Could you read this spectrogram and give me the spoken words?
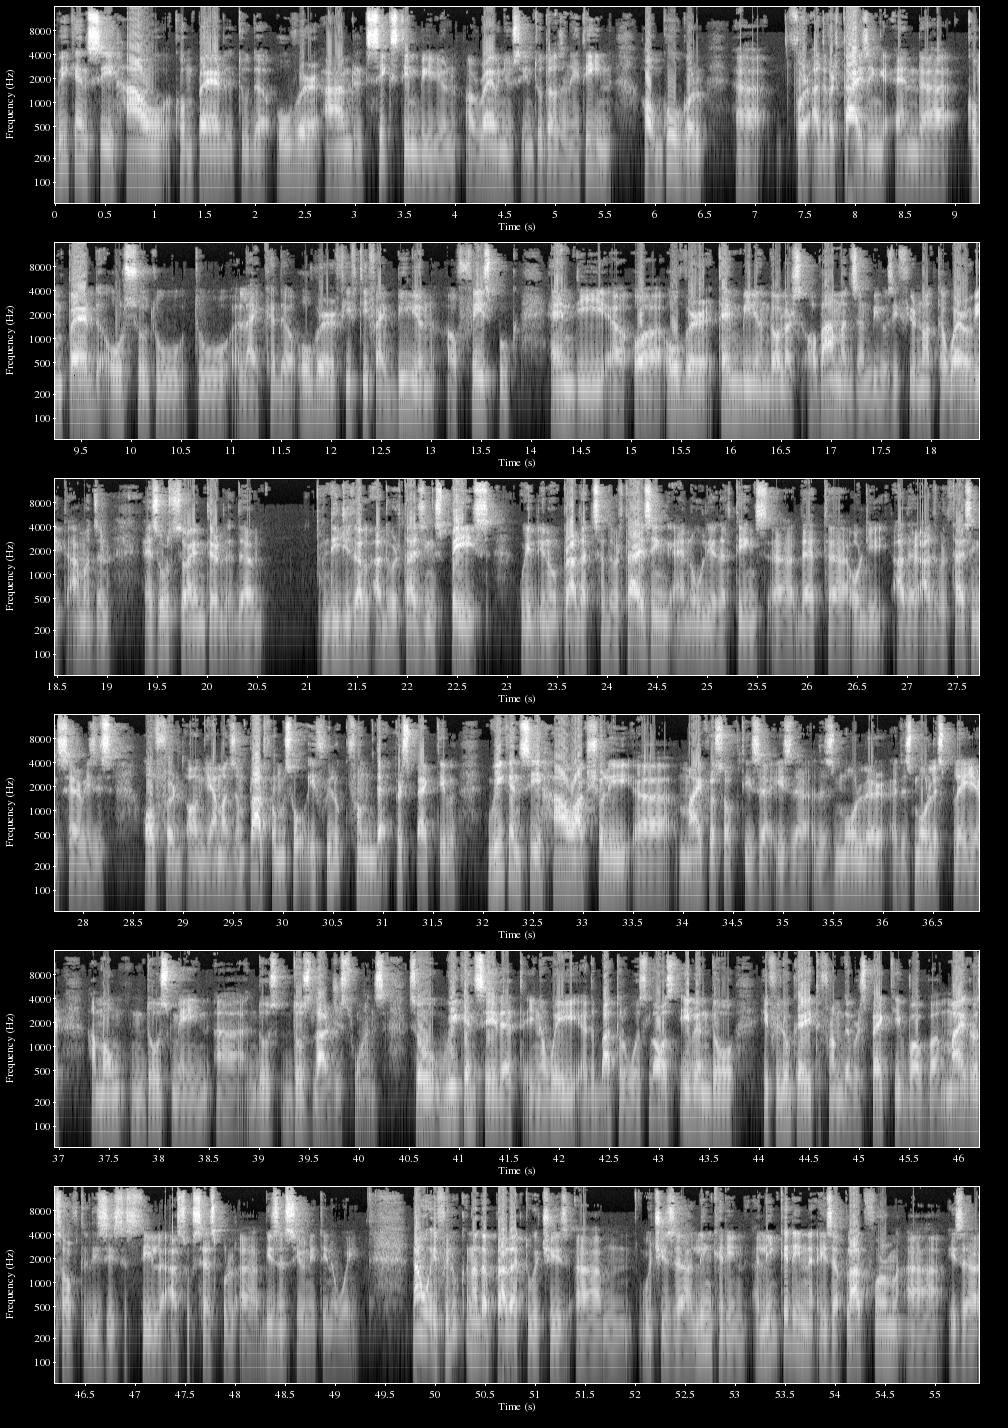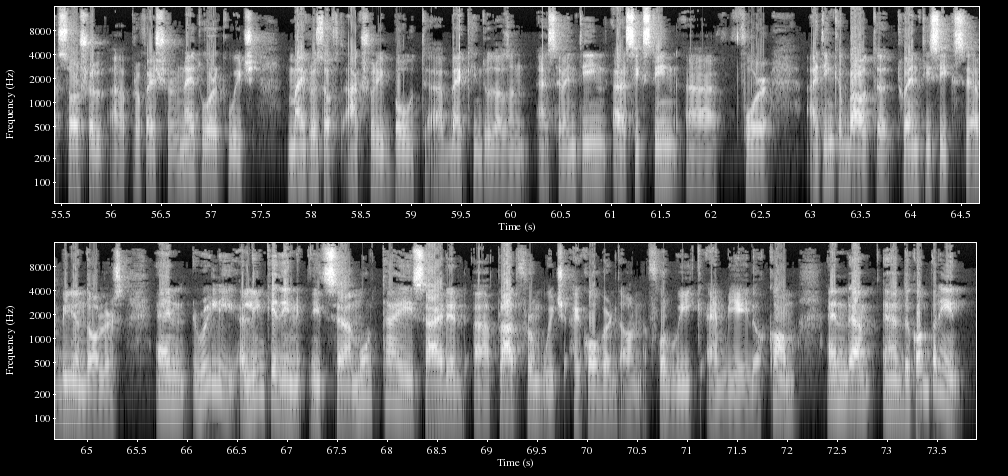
we can see how compared compared to the over 116 billion revenues in 2018 of Google uh, for advertising, and uh, compared also to to like the over 55 billion of Facebook and the uh, over 10 billion dollars of Amazon. Because if you're not aware of it, Amazon has also entered the digital advertising space with you know products advertising and all the other things uh, that uh, all the other advertising services offered on the Amazon platform. So if we look from that perspective, we can see how actually uh, Microsoft is is the smaller the smallest player among those main those those largest ones. So we can say that in a way the battle was lost, even though if you look at it from the perspective of Microsoft, this is still a successful business unit in a way. Now, if we look another product which is um, which is uh, LinkedIn. Uh, LinkedIn is a platform, uh, is a social uh, professional network which Microsoft actually bought uh, back in 2017, 16 for I think about uh, 26 uh, billion dollars. And really, uh, LinkedIn it's a multi-sided platform which I covered on 4weekmba.com, and um, the company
